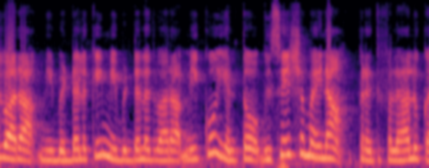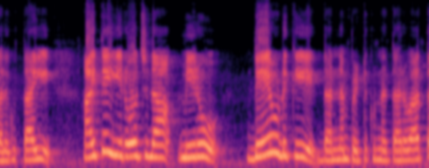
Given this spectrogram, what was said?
ద్వారా మీ బిడ్డలకి మీ బిడ్డల ద్వారా మీకు ఎంతో విశేషమైన ప్రతిఫలాలు కలుగుతాయి. అయితే ఈ రోజున మీరు దేవుడికి దండం పెట్టుకున్న తర్వాత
